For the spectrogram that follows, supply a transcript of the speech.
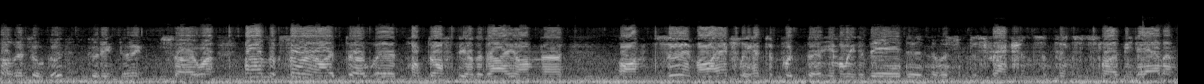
Oh, that's all good. Good indeed. So, uh, uh look, sorry I uh, popped off the other day on uh, on Zoom. I actually had to put Emily to bed, and there were some distractions and things that slowed me down. And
